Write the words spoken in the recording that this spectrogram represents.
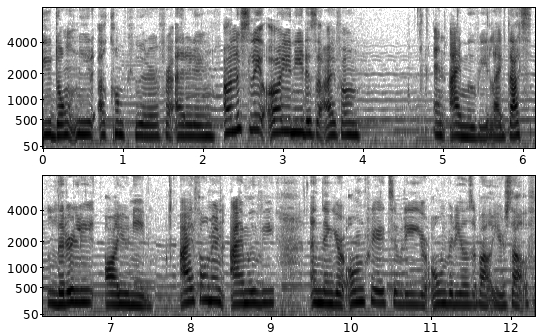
You don't need a computer for editing. Honestly, all you need is an iPhone and iMovie. Like, that's literally all you need. iPhone and iMovie, and then your own creativity, your own videos about yourself.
